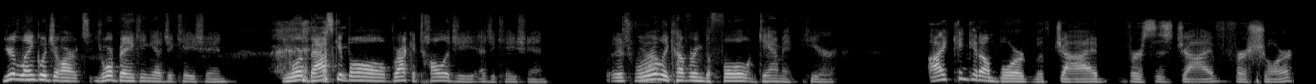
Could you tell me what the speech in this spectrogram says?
your language arts, your banking education, your basketball bracketology education. It's we're Yeah. really covering the full gamut here. I can get on board with jibe versus jive for sure.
